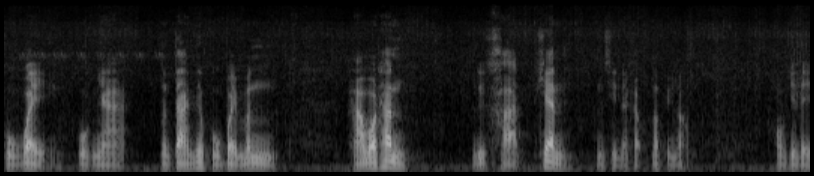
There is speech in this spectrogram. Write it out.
ปลูกไว้ปลูกหญ้าต่างๆที่ปลูกไว้มันหาว่าท่าน หรือขาดแค้นนั่นสินะครับน้องพี่น้องเราจะได้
